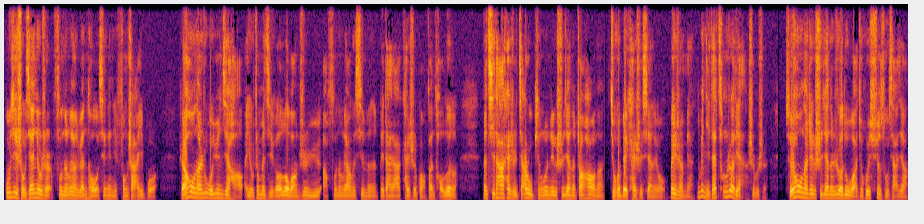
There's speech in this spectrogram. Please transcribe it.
估计首先就是负能量源头先给你封杀一波，然后呢，如果运气好，有这么几个漏网之鱼啊，负能量的新闻被大家开始广泛讨论了，那其他开始加入评论这个事件的账号呢，就会被开始限流。为什么呀？因为你在蹭热点，是不是？随后呢，这个事件的热度啊就会迅速下降，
